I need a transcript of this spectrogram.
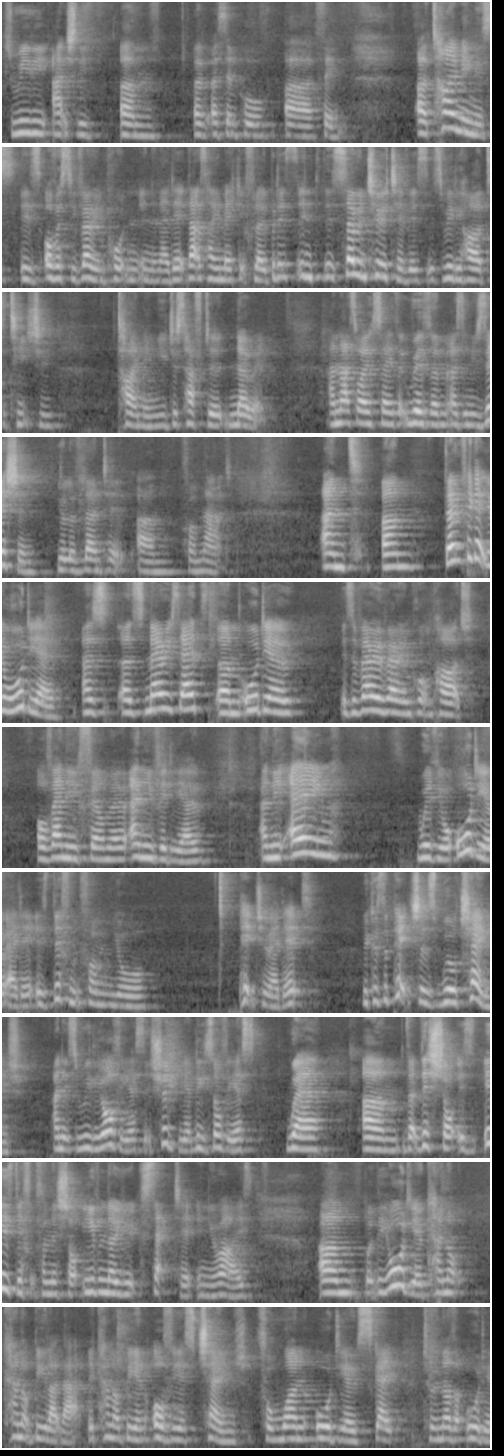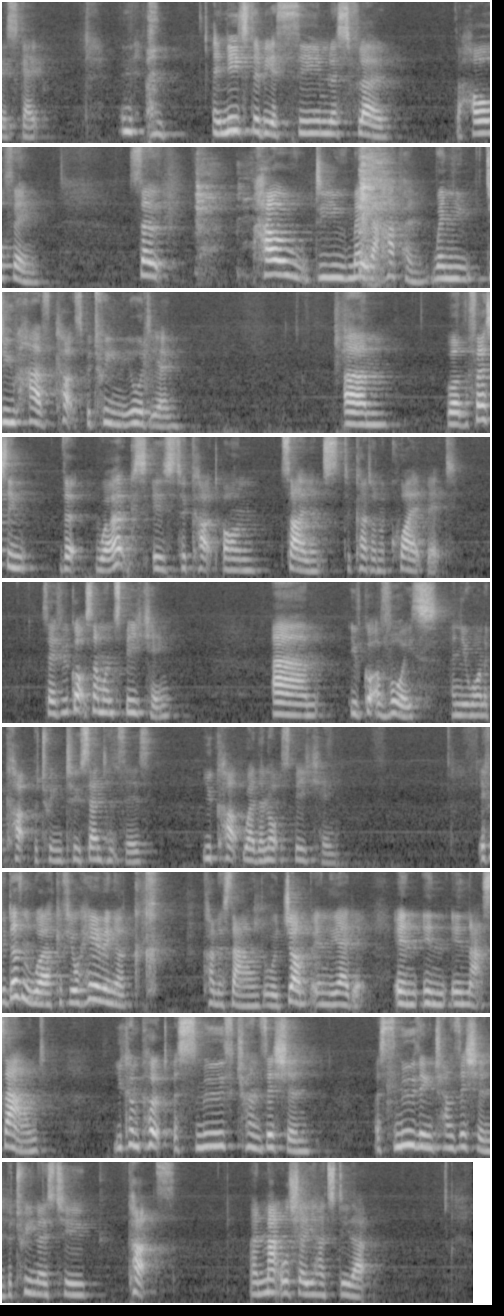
It's really actually um, a, a simple uh, thing. Uh, timing is, is obviously very important in an edit. That's how you make it flow. But it's, in, it's so intuitive, it's, it's really hard to teach you timing. You just have to know it. And that's why I say that rhythm, as a musician, you'll have learnt it um, from that. And um, don't forget your audio. As, as Mary said, um, audio is a very, very important part of any film or any video. And the aim with your audio edit is different from your picture edit because the pictures will change and it's really obvious, it should be at least obvious, where um, that this shot is, is different from this shot even though you accept it in your eyes. Um, but the audio cannot, cannot be like that. It cannot be an obvious change from one audio scape to another audio scape. it needs to be a seamless flow, the whole thing. So how do you make that happen when you do have cuts between the audio? Um, well, the first thing that works is to cut on silence, to cut on a quiet bit. So if you've got someone speaking, um, you've got a voice and you want to cut between two sentences, you cut where they're not speaking. If it doesn't work, if you're hearing a kind of sound or a jump in the edit, in, in, in that sound, you can put a smooth transition, a smoothing transition between those two cuts. And Matt will show you how to do that.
